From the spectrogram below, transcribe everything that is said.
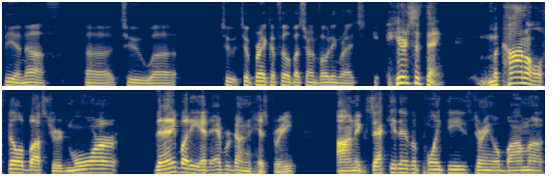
be enough uh, to uh, to to break a filibuster on voting rights. Here's the thing: McConnell filibustered more than anybody had ever done in history on executive appointees during Obama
